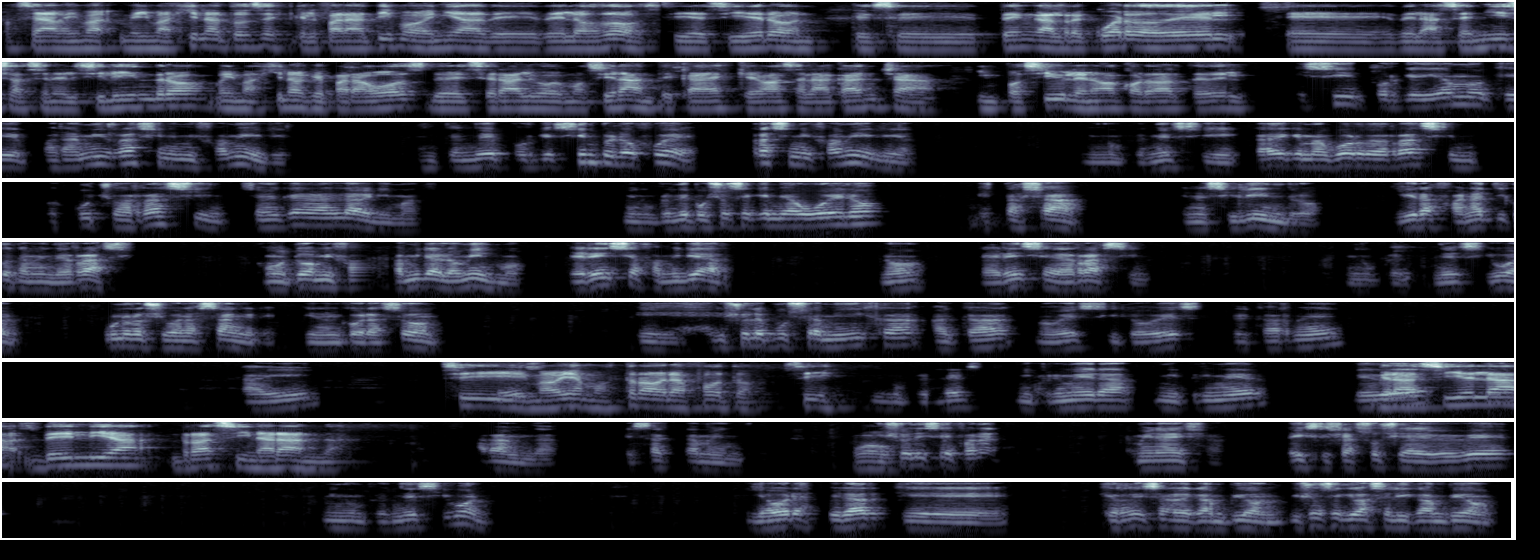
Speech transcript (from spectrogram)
O sea, me, imagino entonces que el fanatismo venía de, los dos. Si decidieron que se tenga el recuerdo de él, eh, de las cenizas en el cilindro, me imagino que para vos debe ser algo emocionante. Cada vez que vas a la cancha, imposible no acordarte de él. Sí, porque digamos que para mí Racing es mi familia. ¿Entendés? Porque siempre lo fue. Racing es mi familia. ¿Me entendés? Si cada vez que me acuerdo de Racing, escucho a Racing, se me caen las lágrimas. ¿Me entendés? Porque yo sé que mi abuelo está allá, en el cilindro y era fanático también de Racing. Como toda mi familia, lo mismo. La herencia familiar, ¿no? La herencia de Racing. ¿Entendés? Y bueno, uno lo lleva en la sangre y en el corazón. Y, yo le puse a mi hija acá, ¿no ves? Si lo ves, el carnet. Ahí. Sí, me habías mostrado la foto, sí. ¿Entendés? Mi primera, mi primer Graciela Delia Racing Aranda. Aranda, exactamente. Y yo le hice fanático también a ella le hice ya socia de bebé, ¿me comprendés? Y bueno, y ahora esperar que, que Rey salga campeón. Y yo sé que va a salir campeón.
